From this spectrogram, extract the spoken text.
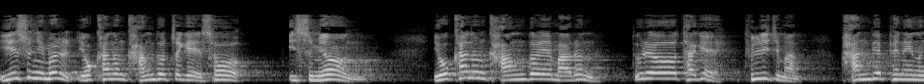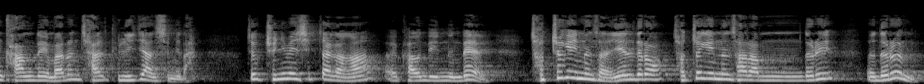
예수님을 욕하는 강도 쪽에 서 있으면 욕하는 강도의 말은 뚜렷하게 들리지만 반대편에 있는 강도의 말은 잘 들리지 않습니다. 즉 주님의 십자가가 가운데 있는데 저쪽에 있는 사람, 예를 들어 저쪽에 있는 사람들이 들은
